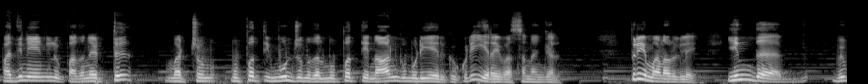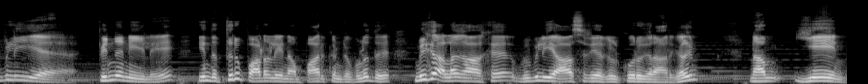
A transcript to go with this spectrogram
பதினேழு பதினெட்டு மற்றும் முப்பத்தி மூன்று முதல் முப்பத்தி நான்கு முடிய இருக்கக்கூடிய இறை வசனங்கள். பிரியமானவர்களே இந்த விவிலிய பின்னணியிலே இந்த திருப்பாடலை நாம் பார்க்கின்ற பொழுது மிக அழகாக விவிலிய ஆசிரியர்கள் கூறுகிறார்கள் நாம் ஏன்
